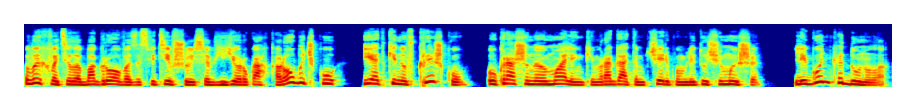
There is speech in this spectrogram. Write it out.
выхватила багрово засветившуюся в ее руках коробочку и, откинув крышку, украшенную маленьким рогатым черепом летучей мыши, легонько дунула.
